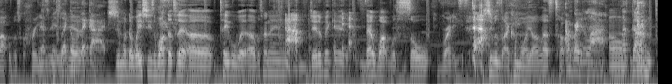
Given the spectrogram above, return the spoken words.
debacle was crazy. Yes, bitch. Let go Yeah. and let God. She, the way she's walked up to that uh, table with uh, what's her name, Jada Pickett. Yes. That walk was so ready. Stop. She was like, "Come on, y'all, let's talk." I'm ready to lie. Um, Let's go.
